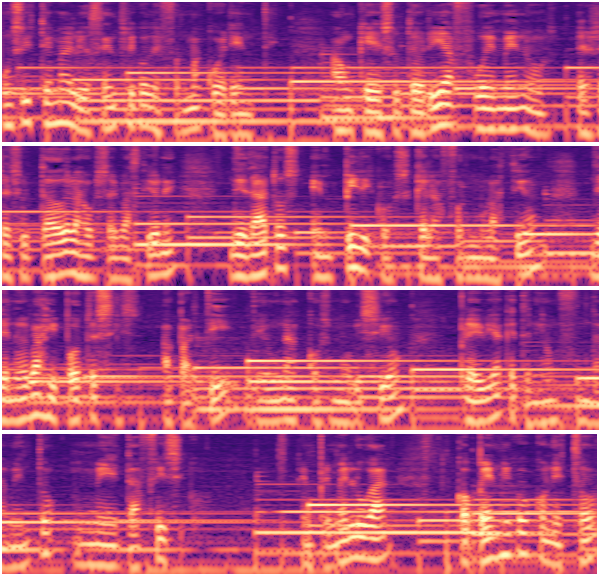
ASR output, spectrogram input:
un sistema heliocéntrico de forma coherente, aunque su teoría fue menos el resultado de las observaciones de datos empíricos que la formulación de nuevas hipótesis a partir de una cosmovisión previa que tenía un fundamento metafísico. En primer lugar, Copérnico conectó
